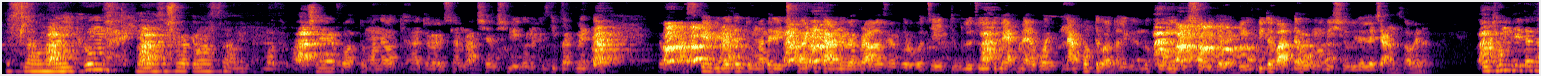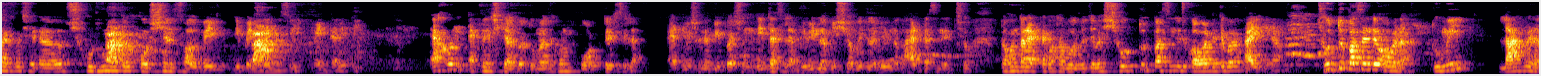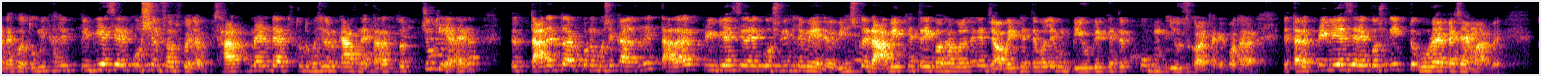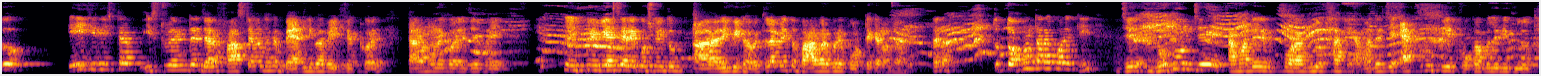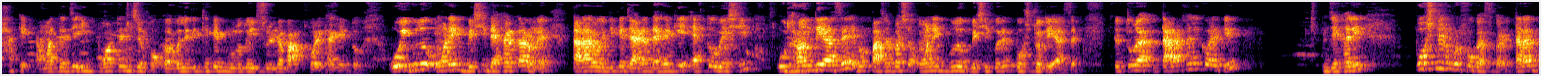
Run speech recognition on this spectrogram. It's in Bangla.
আসসালামু আলাইকুম। কি অবস্থা সবাই কেমন আছো? আমি মোহাম্মদ ভাষায় বর্তমানে অধ্যয়নরত রয়েছিলাম রাশিয়া বিশ্ববিদ্যালয় ইকোনমিক্স ডিপার্টমেন্টে এবং আজকের ভিডিওতে তোমাদের এই ছয়টি কারণের ব্যাপারে আলোচনা করব। যে এইগুলো যদি তুমি এখন অ্যাভয়েড না করতে পারো, তাহলে কিন্তু কোনো বিশ্ববিদ্যালয়, বিউপি তো বাদ দাও, কোনো বিশ্ববিদ্যালয়ে চান্স হবে না। প্রথম যেটা থাকবে সেটা হলো শুধুমাত্র কোশ্চেন সলভিং ডিপেন্ডেন্সি মেন্টালিটি এখন একটা জিনিস খেয়াল করো, তোমরা যখন পড়তেছিলা অ্যাডমিশনের প্রিপারেশন নিতেছিলা, বিভিন্ন বিশ্ববিদ্যালয়, বিভিন্ন ভাইয়ের কাছে নিচ্ছ, তখন তারা একটা কথা বলবে যে সত্তর পার্সেন্ট যদি কভার দিতে পারো, তাই কিনা? সত্তর পার্সেন্টে হবে না। তুমি লাগবে না। দেখো, তুমি খালি প্রিভিয়াস ইয়ারের কোশ্চেন সলভ করে যাও। সার ম্যামদের তো বসে কোনো কাজ নেই তারা তো চুটিয়া, তাই না? তো তাদের তো আর কোনো বসে কাজ নেই, তারা প্রিভিয়াস ইয়ারের কোশ্চেন খালি মেরে দেবে। বিশেষ করে রাবির ক্ষেত্রে এই কথা বলে থাকে, জবের ক্ষেত্রে বলে, এবং বিউপির ক্ষেত্রে খুব ইউজ করা থাকে কথাটা। যে তারা প্রিভিয়াস ইয়ারের কোশ্চেন একটু ঘুরায় পেঁচায় মারবে। তো এই জিনিসটা স্টুডেন্টদের যারা ফার্স্ট টাইমে থাকে ব্যাডলি ভাবে ইফেক্ট করে, তারা মনে করে যে ভাই প্রিভিয়াস ইয়ারের কোশ্চেন তো রিপিট হবে, তাহলে আমি তো বারবার করে পড়তে কেন যাব? তাই না? তো তখন তারা করে কি, যে নতুন যে আমাদের পড়াগুলো থাকে, আমাদের যে অ্যাপ্রোপ্রিয়েট ভোকাবুলারি গুলো থাকে, আমাদের যে ইম্পর্টেন্ট যে ভোকাবুলারি থেকে মূলত স্টুডেন্টরা বাদ করে থাকে কিন্তু। ওইগুলো অনেক বেশি দেখার কারণে তারা ওইদিকে যায় না, দেখে কি এত বেশি উদাহরণ দিয়ে আসে এবং পাশাপাশি অনেকগুলো বেশি করে প্রশ্ন দিয়ে আসে। তো তারা খালি করে কি, যে খালি প্রশ্নের উপর ফোকাস করে। তারা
